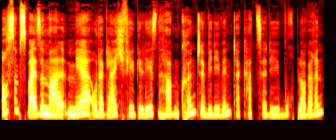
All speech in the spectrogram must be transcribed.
ausnahmsweise mal mehr oder gleich viel gelesen haben könnte wie die Winterkatze, die Buchbloggerin.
